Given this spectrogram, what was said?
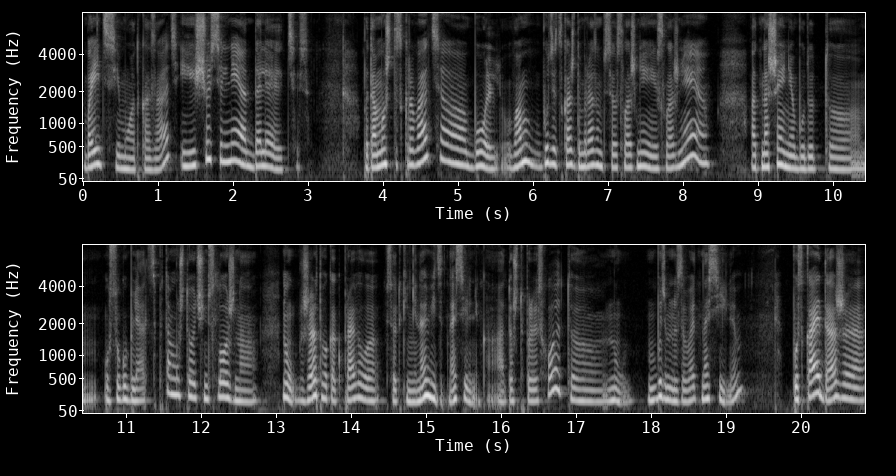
боитесь ему отказать и еще сильнее отдаляетесь. Потому что скрывать а, боль вам будет с каждым разом все сложнее и сложнее. Отношения будут усугубляться, потому что очень сложно. Ну, жертва, как правило, все-таки ненавидит насильника. А то, что происходит, ну, мы будем называть насилием пускай даже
